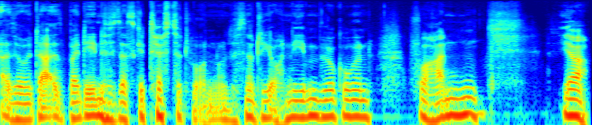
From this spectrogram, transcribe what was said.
also da, bei denen ist das getestet worden und es sind natürlich auch Nebenwirkungen vorhanden. Ja,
